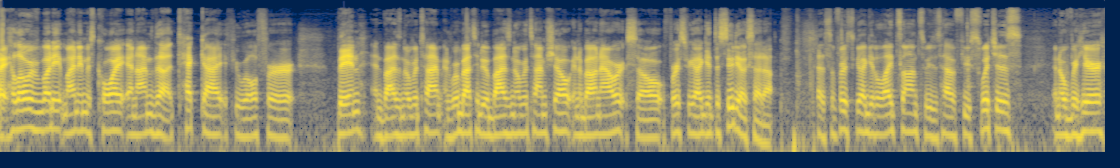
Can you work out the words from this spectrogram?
right, hello everybody. My name is Coy, and I'm the tech guy, if you will, for Bin and Bison Overtime. And we're about to do a Bison Overtime show in about an hour. So first, we gotta get the studio set up. Yeah, so first, we gotta get the lights on. So we just have a few switches, and over here,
